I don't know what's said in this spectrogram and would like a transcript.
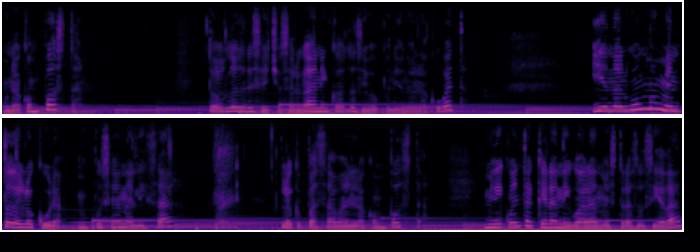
una composta. Todos los desechos orgánicos los iba poniendo en la cubeta. Y en algún momento de locura me puse a analizar lo que pasaba en la composta. Me di cuenta que eran igual a nuestra sociedad.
